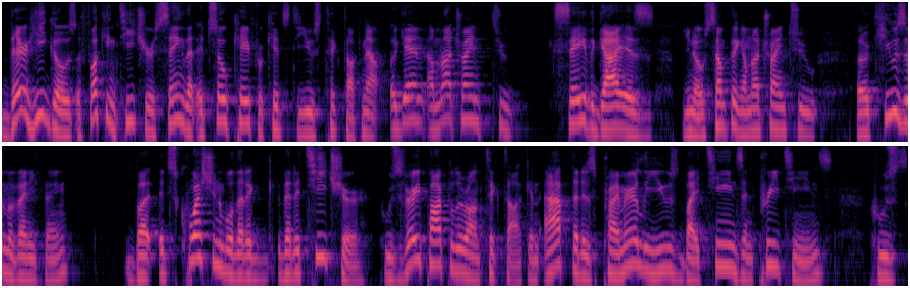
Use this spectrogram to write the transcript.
There he goes, a fucking teacher saying that it's okay for kids to use TikTok. Now, again, I'm not trying to say the guy is you know something i'm not trying to accuse him of anything but it's questionable that a that a teacher who's very popular on TikTok an app that is primarily used by teens and preteens who's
